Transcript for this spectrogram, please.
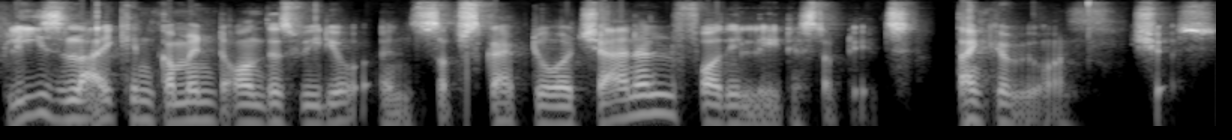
please like and comment on this video and subscribe to our channel for the latest updates thank you everyone. Cheers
